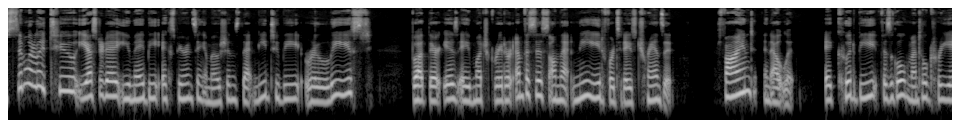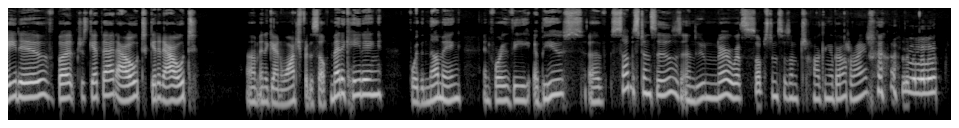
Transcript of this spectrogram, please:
Similarly to yesterday, you may be experiencing emotions that need to be released, but there is a much greater emphasis on that need for today's transit. Find an outlet. It could be physical, mental, creative, but just get that out, get it out. Um, and again, watch for the self medicating, for the numbing, and for the abuse of substances. And you know what substances I'm talking about, right?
